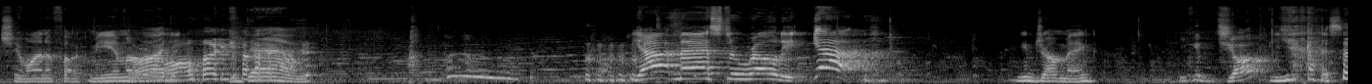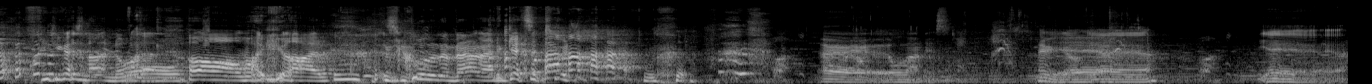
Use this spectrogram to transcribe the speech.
She wanna fuck me in my God. Oh my god. Damn. Yeah, Master Roly. Yeah! You can jump, man. You can jump? Yes. Did you guys not know No. that? Oh my god. It's cooler than Batman. It gets into it. Alright, hold on. It's... There you go. Yeah, Yeah. yeah, yeah. Yeah, yeah, yeah, yeah, yeah.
